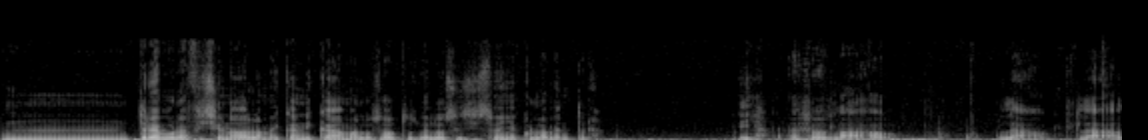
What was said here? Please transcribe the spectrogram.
Mm, Trevor, aficionado a la mecánica, ama los autos veloces y sueña con la aventura. Y ya, eso es la, la, la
